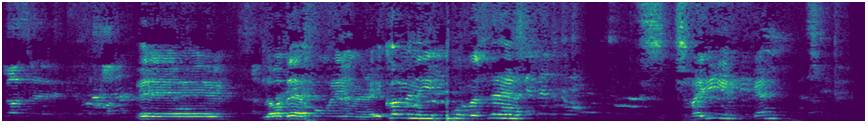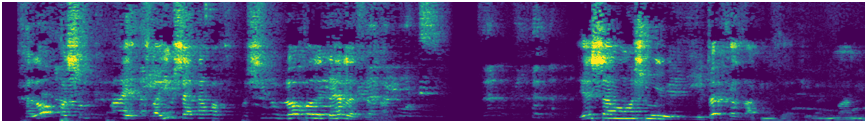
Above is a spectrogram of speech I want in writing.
לא, זה נכון. אה, לא יודע איך אומרים, אה, כל מיני איפור וזה. צבעים, כן? חלום פשוט, וואי, צבעים שאתה פשוט לא יכול לתאר לעצמך. יש שם משהו יותר חזק מזה אפילו, אני מאמין.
